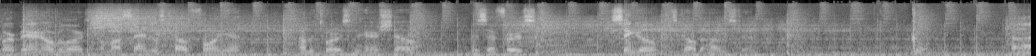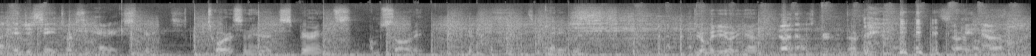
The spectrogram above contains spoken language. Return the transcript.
Barbarian Overlord from Los Angeles, California, on the Tortoise and Hare Show. This is our first single. It's called The Harvester. Cool. Uh, and just say Tortoise and Hare Experience. Tortoise and Hare Experience. I'm sorry. Get it. Do you want me to do it again? No, that was perfect. Okay. Sorry Okay, about now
